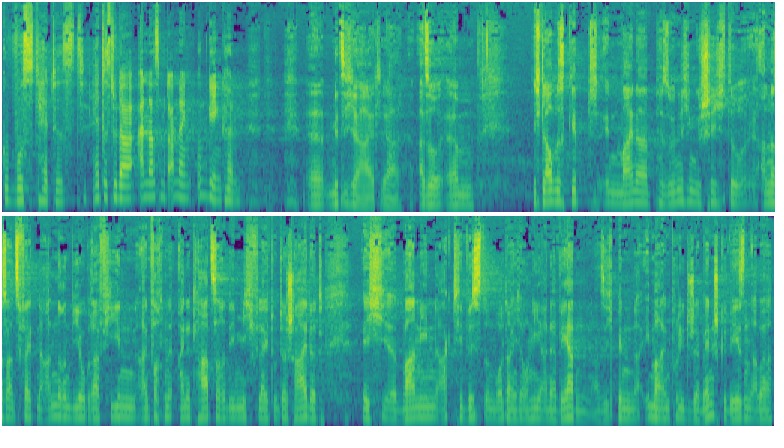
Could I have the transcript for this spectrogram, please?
gewusst hättest? Hättest du da anders mit anderen umgehen können? Äh, mit Sicherheit, ja. Also ähm, ich glaube, es gibt in meiner persönlichen Geschichte, anders als vielleicht in anderen Biografien, einfach eine, eine Tatsache, die mich vielleicht unterscheidet. Ich äh, war nie ein Aktivist und wollte eigentlich auch nie einer werden. Also ich bin immer ein politischer Mensch gewesen, aber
